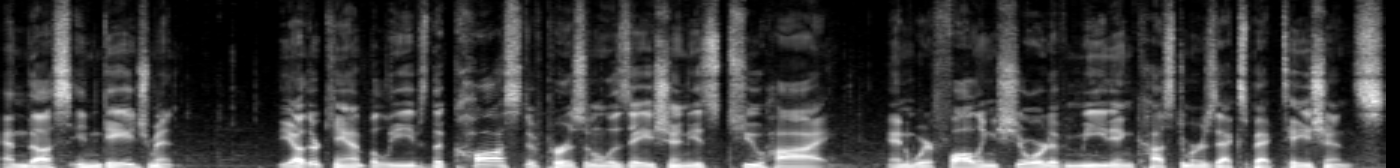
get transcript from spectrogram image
and thus engagement. The other camp believes the cost of personalization is too high and we're falling short of meeting customers' expectations.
